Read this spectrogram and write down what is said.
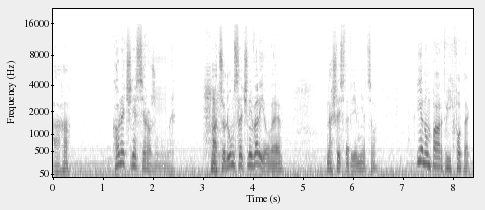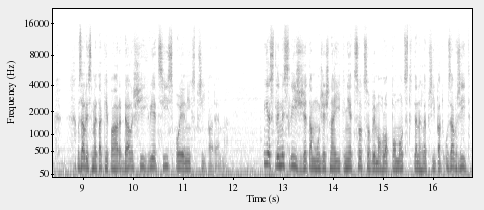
Aha. Konečně si rozumíme. A co dům slečny Veliové? Našli jste v něm něco? Jenom pár tvých fotek. Vzali jsme taky pár dalších věcí spojených s případem. Jestli myslíš, že tam můžeš najít něco, co by mohlo pomoct tenhle případ uzavřít,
